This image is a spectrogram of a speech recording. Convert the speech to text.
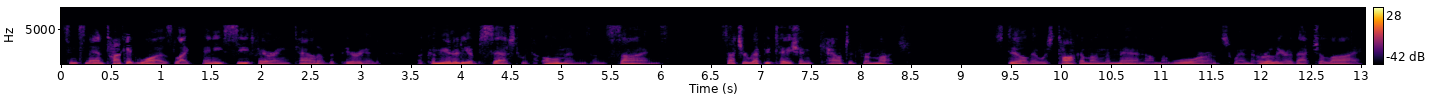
Since Nantucket was, like any seafaring town of the period, a community obsessed with omens and signs, such a reputation counted for much. Still, there was talk among the men on the wharves when, earlier that July,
